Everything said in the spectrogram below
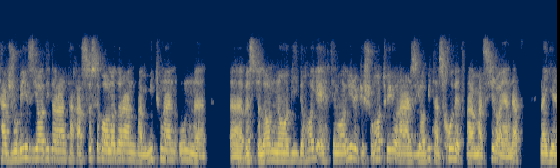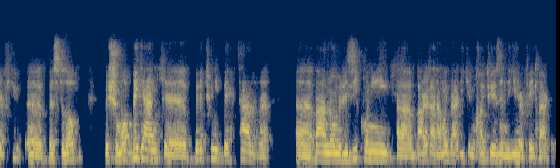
تجربه زیادی دارن تخصص بالا دارن و می‌تونن اون به اصطلاح نادیده های احتمالی رو که شما توی اون ارزیابیت از خودت و مسیر آیندت نگرفتی به اصطلاح به شما بگن که بتونی بهتر برنامه ریزی کنی برای قدم های بعدی که می‌خوای توی زندگی حرفیت برداری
